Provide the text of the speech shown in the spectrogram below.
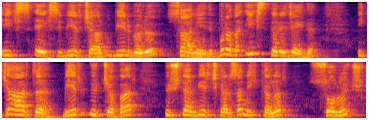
x eksi 1 çarpı 1 bölü saniyeydi. Burada x dereceydi. 2 artı 1 3 yapar. 3'ten 1 çıkarsam 2 kalır. Sonuç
